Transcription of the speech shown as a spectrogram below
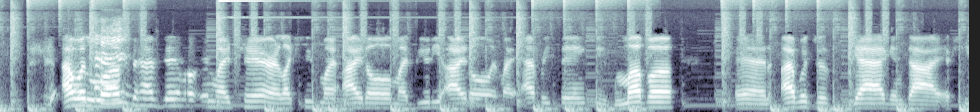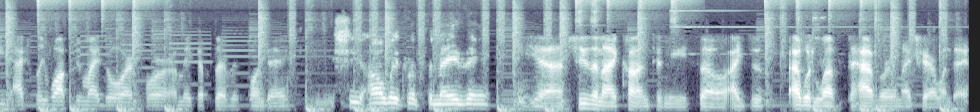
I would okay. love to have J Lo in my chair. Like she's my idol, my beauty idol, and my everything. She's mother, and I would just gag and die if she actually walked through my door for a makeup service one day. She always looks amazing. Yeah, she's an icon to me. So I just I would love to have her in my chair one day.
